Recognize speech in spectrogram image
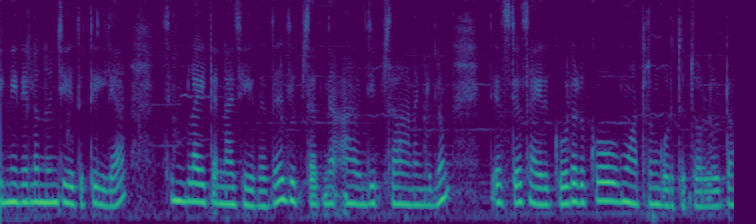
ഇന്റീരിയലൊന്നും ചെയ്തിട്ടില്ല. സിമ്പിളായിട്ട് തന്നെ ചെയ്തത്. ജിപ്സത്തിന് ജിപ്സം ആണെങ്കിലും ജസ്റ്റ് സൈഡിൽ കൂടെ ഒരു കോവ് മാത്രം കൊടുത്തിട്ടുള്ളൂ കേട്ടോ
